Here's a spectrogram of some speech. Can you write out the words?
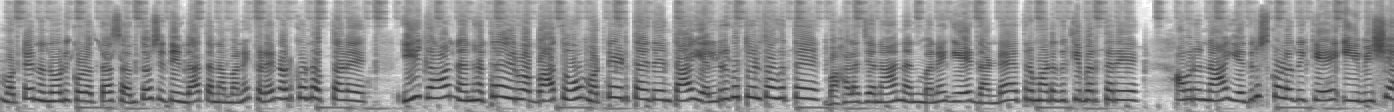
ಮೊಟ್ಟೆಯನ್ನು ನೋಡಿಕೊಳ್ಳುತ್ತಾ ಸಂತೋಷದಿಂದ ತನ್ನ ಮನೆ ಕಡೆ ನೋಡ್ಕೊಂಡು ಹೋಗ್ತಾಳೆ. ಈಗ ನನ್ನ ಹತ್ರ ಇರುವ ಬಾತು ಮೊಟ್ಟೆ ಇಡ್ತಾ ಇದೆ ಅಂತ ಎಲ್ರಿಗೂ ತಿಳಿದೋಗುತ್ತೆ. ಬಹಳ ಜನ ನನ್ನ ಮನೆಗೆ ದಂಡಯಾತ್ರೆ ಮಾಡೋದಕ್ಕೆ ಬರ್ತಾರೆ. ಅವರನ್ನ ಎದುರಿಸ್ಕೊಳ್ಳೋದಕ್ಕೆ ಈ ವಿಷಯ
